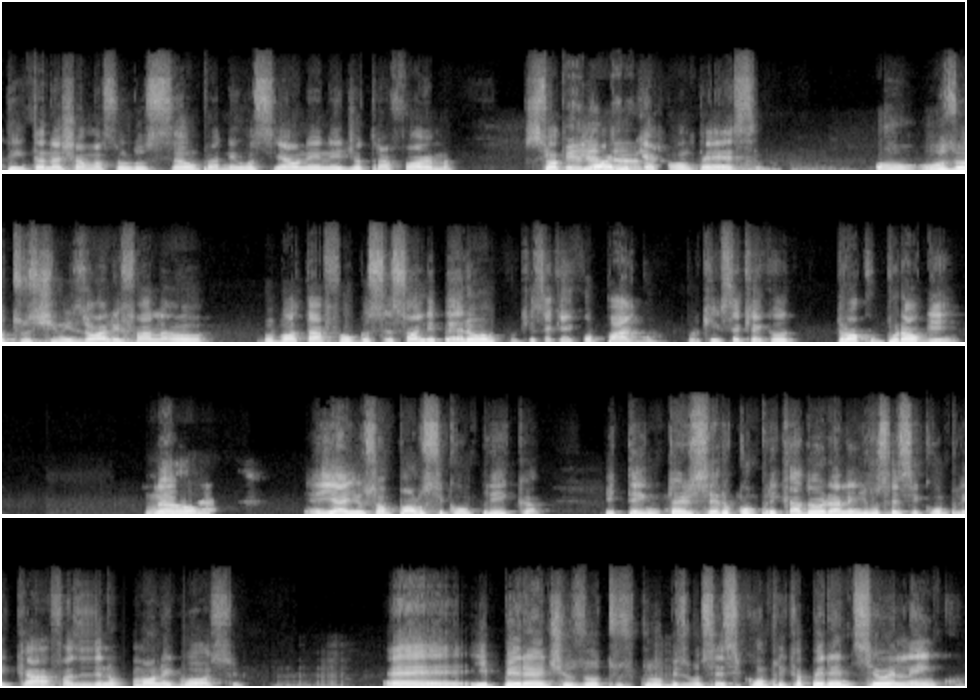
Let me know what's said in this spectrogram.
tentando achar uma solução para negociar o Nenê de outra forma. Só que olha o que acontece. O, os outros times olham e falam, ô, o Botafogo você só liberou. Por que você quer que eu pago? Por que você quer que eu troco por alguém? Não. E aí o São Paulo se complica. E tem um terceiro complicador, além de você se complicar, fazendo um mau negócio, é, e perante os outros clubes, você se complica perante seu elenco.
